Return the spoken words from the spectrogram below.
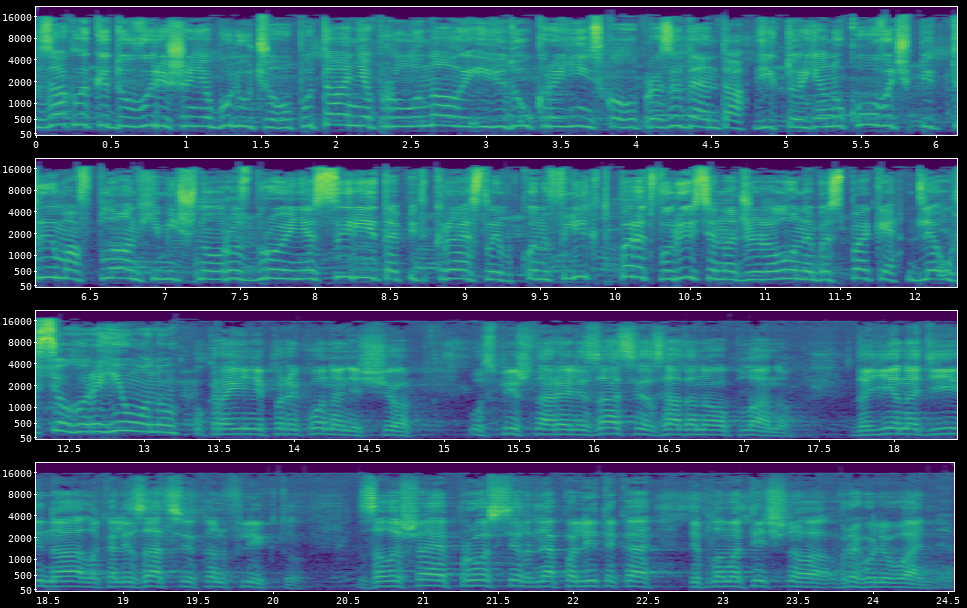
Заклики до вирішення болючого питання пролунали і від українського президента. Віктор Янукович підтримав план хімічного роззброєння Сирії та підкреслив, конфлікт перетворився на джерело небезпеки для усього регіону. Україні переконані, що успішна реалізація згаданого плану дає надії на локалізацію конфлікту, залишає простір для політика дипломатичного врегулювання.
